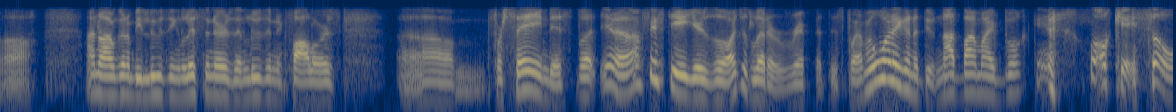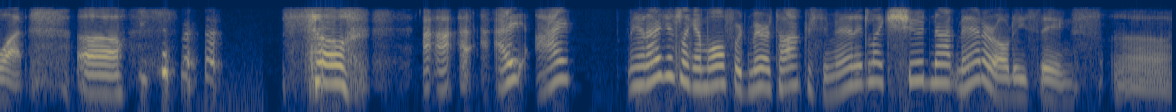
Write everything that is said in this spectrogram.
Uh I know I'm going to be losing listeners and losing followers um for saying this, but you know, I'm 58 years old. I just let it rip at this point. I mean, what are you going to do? Not buy my book? okay, so what? Uh so I I I I man, I just like I'm all for meritocracy, man. It like should not matter all these things. Uh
